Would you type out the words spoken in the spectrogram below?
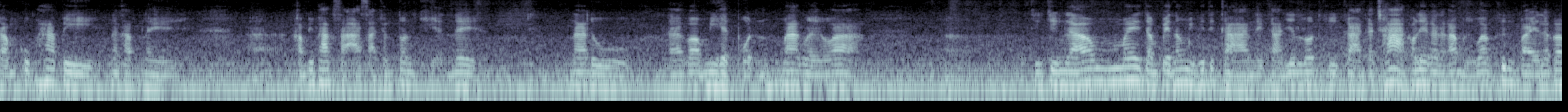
จำคุก 5 ปีนะครับใน คำพิพากษาศาลชั้นต้นเขียนได้น่าดูนะก็มีเหตุผลมากเลยว่าจริง ๆ แล้วไม่จำเป็นต้องมีพฤติการในการยึดรถคือการกระชากเขาเรียกกันนะครับ หรือว่าขึ้นไปแล้วก็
